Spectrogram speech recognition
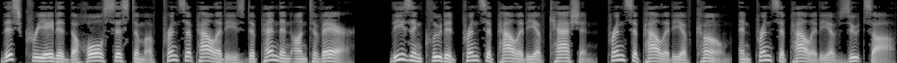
This created the whole system of principalities dependent on Tver. These included Principality of Kashin, Principality of Kholm, and Principality of Zhutov.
